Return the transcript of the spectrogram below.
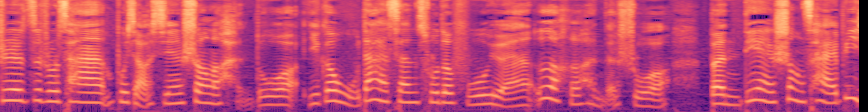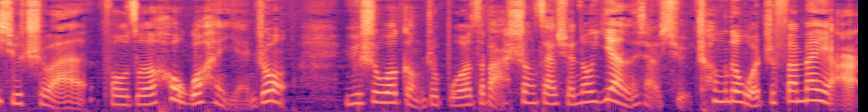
吃自助餐不小心剩了很多，一个五大三粗的服务员恶狠狠地说：“本店剩菜必须吃完，否则后果很严重。”于是我梗着脖子把剩菜全都咽了下去，撑得我直翻白眼儿。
